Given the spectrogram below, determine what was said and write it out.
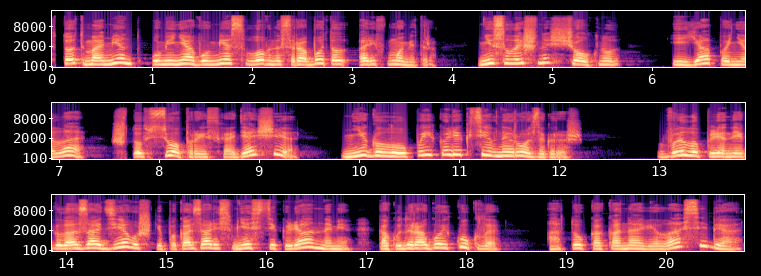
В тот момент у меня в уме словно сработал арифмометр — неслышно щелкнул, и я поняла, что все происходящее — не глупый коллективный розыгрыш. Вылупленные глаза девушки показались мне стеклянными, как у дорогой куклы, а то, как она вела себя...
